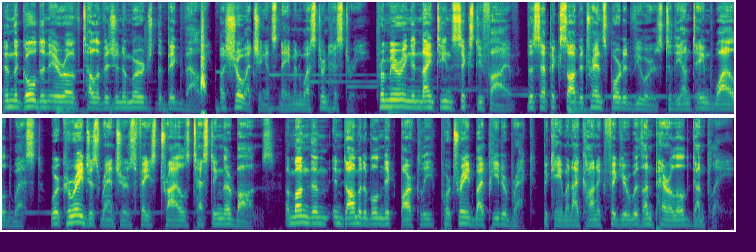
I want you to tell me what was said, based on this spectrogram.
In the golden era of television emerged The Big Valley, a show etching its name in Western history. Premiering in 1965, this epic saga transported viewers to the untamed Wild West, where courageous ranchers faced trials testing their bonds. Among them, indomitable Nick Barkley, portrayed by Peter Breck, became an iconic figure with unparalleled gunplay.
